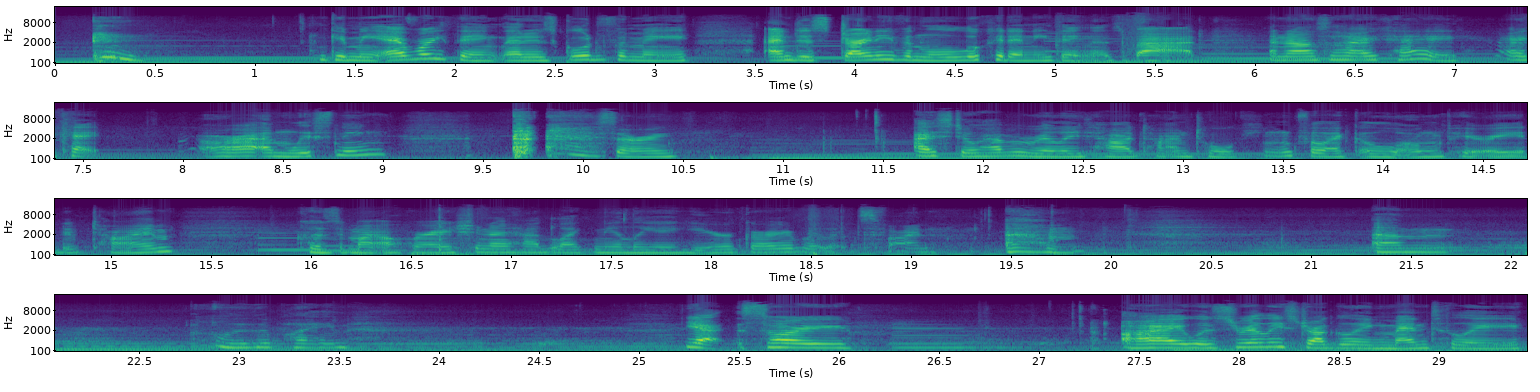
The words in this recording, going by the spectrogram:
give me everything that is good for me, and just don't even look at anything that's bad. And I was like, okay, okay, all right, I'm listening. Sorry. I still have a really hard time talking for like a long period of time because of my operation I had like nearly a year ago, but that's fine. Um, um, oh, there's a plane. Yeah, so I was really struggling mentally,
